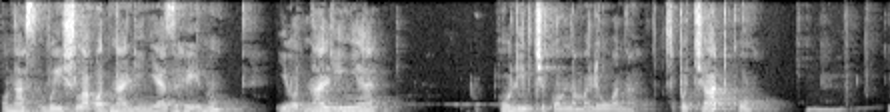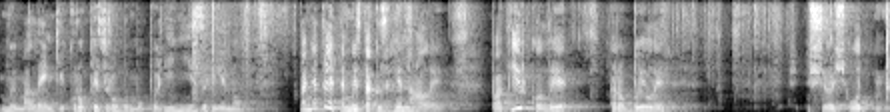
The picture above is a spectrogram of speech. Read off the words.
у нас вийшла одна лінія згину і одна лінія олівчиком намальована. Спочатку ми маленькі кроки зробимо по лінії згину. Пам'ятаєте, ми так згинали папір, коли робили щось, от,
